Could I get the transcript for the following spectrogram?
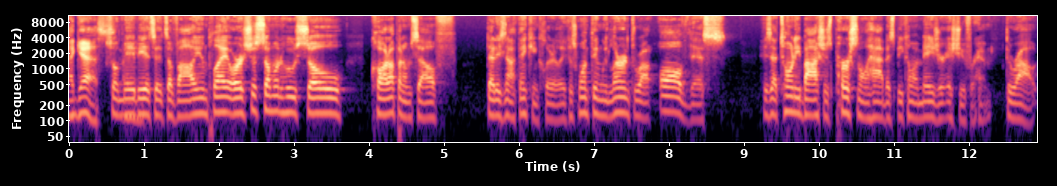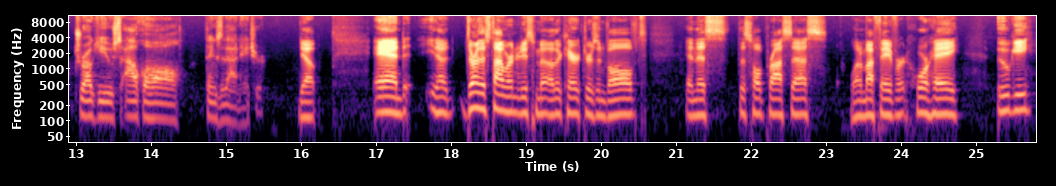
I guess. So maybe it's it's a volume play, or it's just someone who's so caught up in himself that he's not thinking clearly. Because one thing we learned throughout all of this is that Tony Bosch's personal habits become a major issue for him throughout drug use, alcohol, things of that nature. Yep. And you know, during this time, we're introducing other characters involved in this this whole process. One of my favorite, Jorge Oogie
